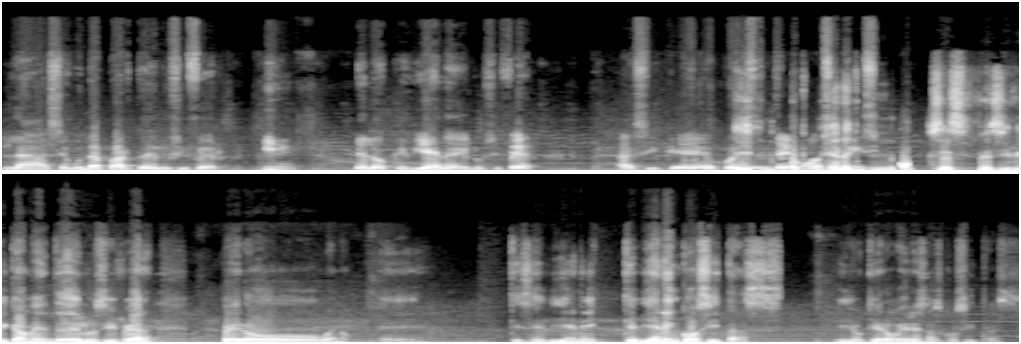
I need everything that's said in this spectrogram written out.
la segunda parte de Lucifer y de lo que viene de Lucifer. Así que pues tenemos no es específicamente de Lucifer, pero bueno, eh, que se viene, que vienen cositas y yo quiero ver esas cositas.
